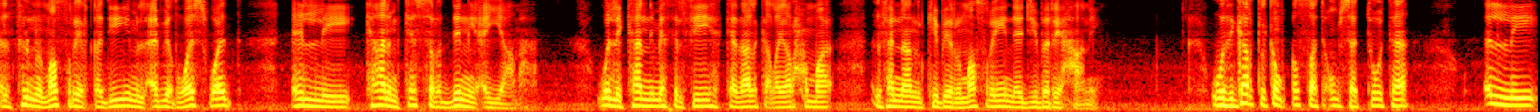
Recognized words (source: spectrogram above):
الفيلم المصري القديم الأبيض وأسود اللي كان مكسر الدنيا أيامها. واللي كان يمثل فيه كذلك الله يرحمه الفنان الكبير المصري نجيب الريحاني. وذكرت لكم قصة أم ستوتة اللي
